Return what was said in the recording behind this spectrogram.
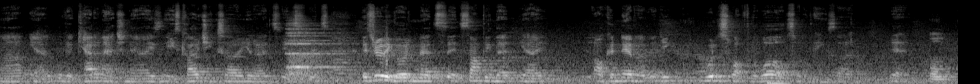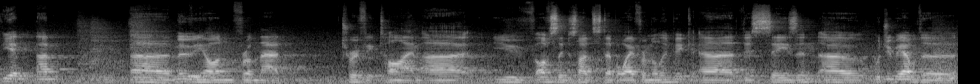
Um, you know, look at Katanach now; he's, he's coaching, so you know it's, it's, it's, it's, really good, and it's, it's something that you know I could never, you wouldn't swap for the world, sort of thing. So, yeah. Well, yeah. Um, uh, moving on from that terrific time, uh, you've obviously decided to step away from Olympic uh, this season. Uh, would you be able to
